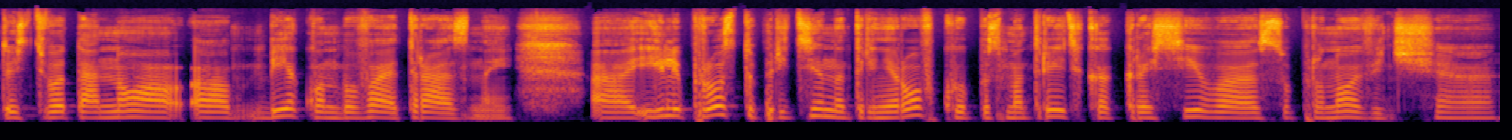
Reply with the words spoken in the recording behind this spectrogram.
То есть вот оно, а, бег, он бывает разный. А, или просто прийти на тренировку и посмотреть, как красиво Супрунович э,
